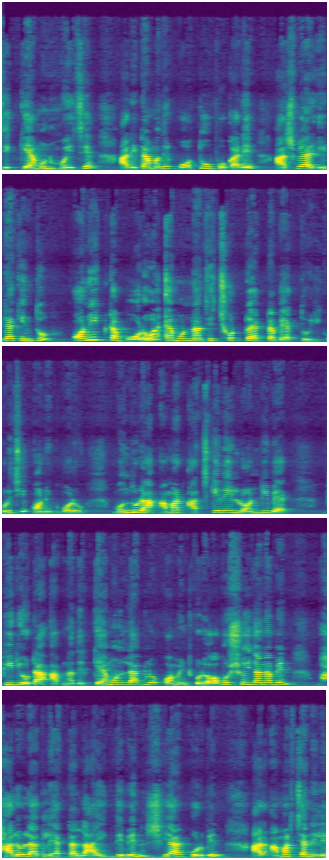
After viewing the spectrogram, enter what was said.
যে কেমন হয়েছে, আর এটা আমাদের কত উপকারে আসবে, আর এটা কিন্তু অনেকটা বড়, এমন না যে ছোট্ট একটা ব্যাগ তৈরি করেছি, অনেক বড়। বন্ধুরা, আমার আজকের এই লন্ড্রি ব্যাগ ভিডিওটা আপনাদের কেমন লাগল কমেন্ট করে অবশ্যই জানাবেন। ভালো লাগলে একটা লাইক দেবেন শেয়ার করবেন। আর আমার চ্যানেলে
